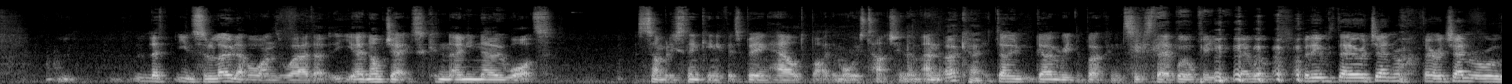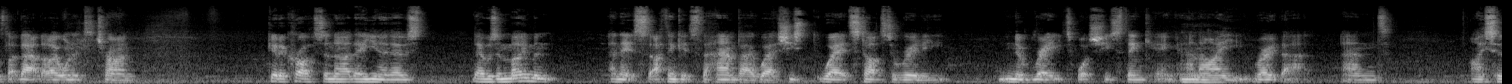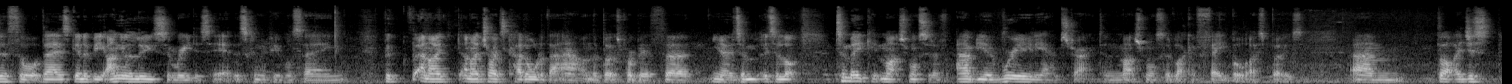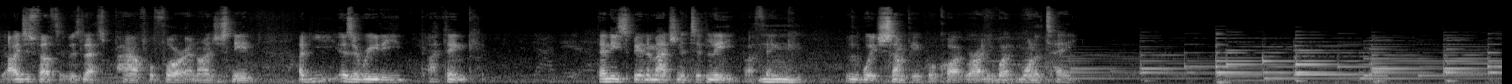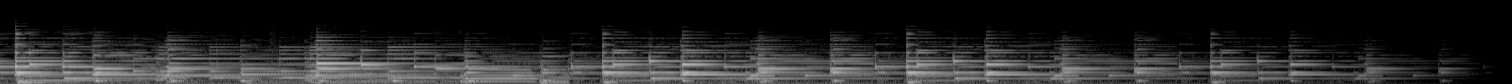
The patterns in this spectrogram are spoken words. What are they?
the you know, sort of low level ones were that an object can only know what somebody's thinking if it's being held by them or is touching them. And Okay. don't go and read the book and see there will be there will but it was, there are general there are general rules like that that I wanted to try and get across and uh, there you know there was there was a moment and it's I think it's the handbag where she's where it starts to really narrate what she's thinking and Mm. I wrote that and I sort of thought there's going to be I'm going to lose some readers here. There's going to be people saying and I and I tried to cut all of that out and the book's probably a third you know it's a, it's a lot to make it much more sort of you know really abstract and much more sort of like a fable I suppose. Um, but I just I just felt it was less powerful for it and I just need I, as a reader I think there needs to be an imaginative leap I think which some people quite rightly won't want to take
